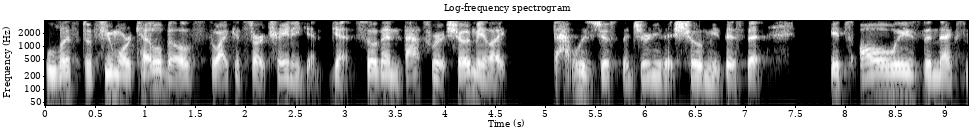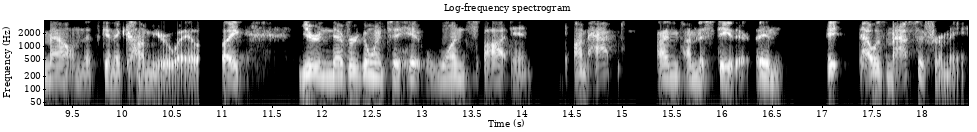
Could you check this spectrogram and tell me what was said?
lift a few more kettlebells so I could start training again. again. So then that's where it showed me like that was just the journey that showed me this that it's always the next mountain that's going to come your way. Like you're never going to hit one spot and I'm happy. I'm, I'm going to stay there. And it, that was massive for me.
